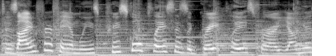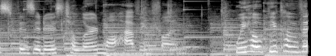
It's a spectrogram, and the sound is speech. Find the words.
Designed for families, Preschool Place is a great place for our youngest visitors to learn while having fun. We hope you come visit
